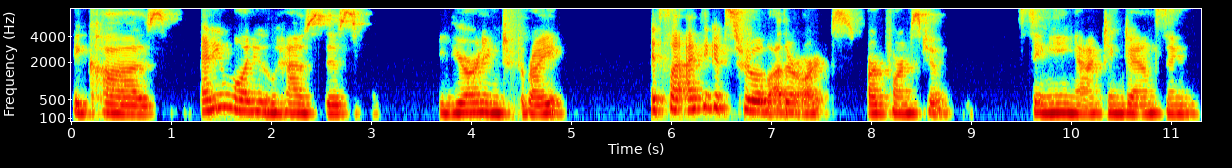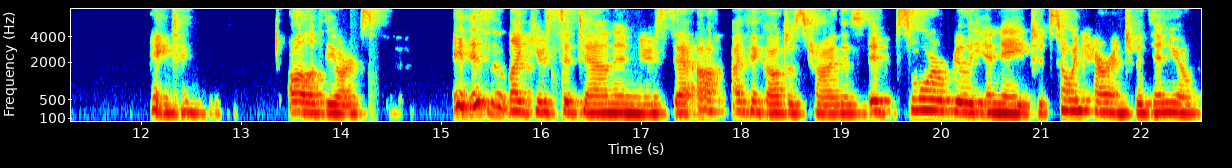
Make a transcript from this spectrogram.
because anyone who has this yearning to write, it's like I think it's true of other arts, art forms too. Singing, acting, dancing, painting, all of the arts. it isn't like you sit down and you say, Oh, I think I'll just try this. It's more really innate, it's so inherent within you.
